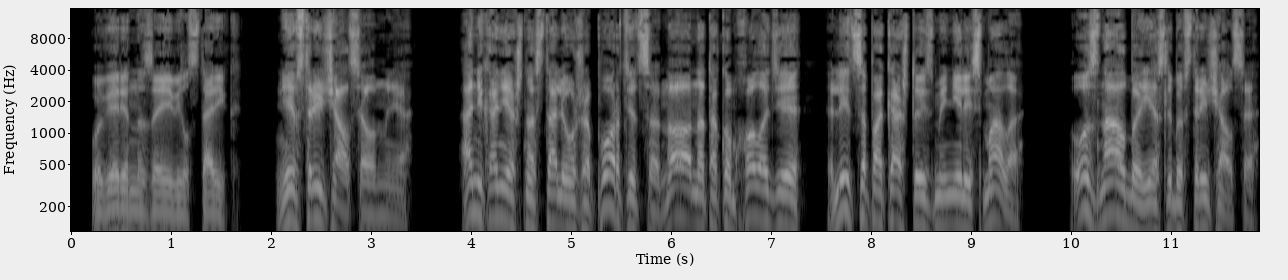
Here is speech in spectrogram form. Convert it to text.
— уверенно заявил старик. «Не встречался он мне. Они, конечно, стали уже портиться, но на таком холоде лица пока что изменились мало. Узнал бы, если бы встречался».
